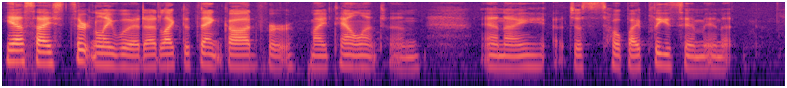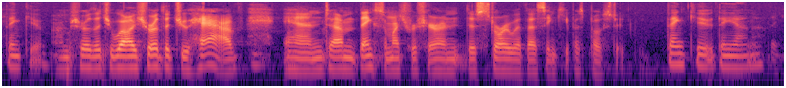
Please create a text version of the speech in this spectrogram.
Yes, I certainly would. I'd like to thank God for my talent, and and I just hope I please Him in it. Thank you. I'm sure that you will. I'm sure that you have. And um, thanks so much for sharing this story with us and keep us posted. Thank you, Deanna. Thank you.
